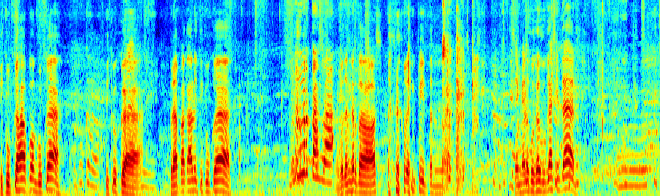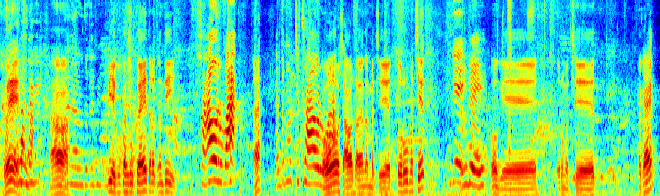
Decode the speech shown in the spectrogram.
Digugah apa gugah? Dibuka, Pak. Digugah. Berapa kali digugah? Boten ngertas, Pak. Mboten kertas. Ping pinten. Sing melu gugah-gugah sinten? Kowe. Oh. Piye gugah-gugahe terus ngendi? Sahur, Pak. Hah? Enten masjid sahur, Pak. Oh, sahur saya nang masjid. Turu masjid? Nggih. Nggih. Oh, nggih. Turu masjid. Oke.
